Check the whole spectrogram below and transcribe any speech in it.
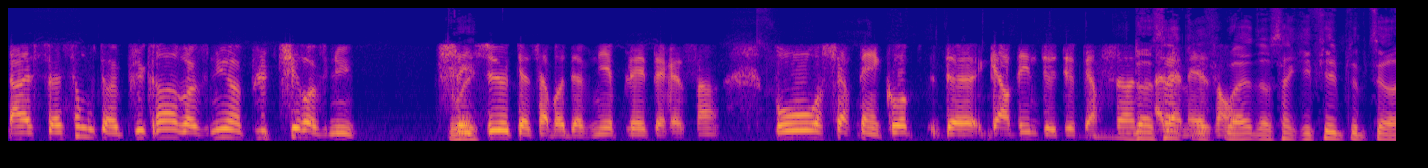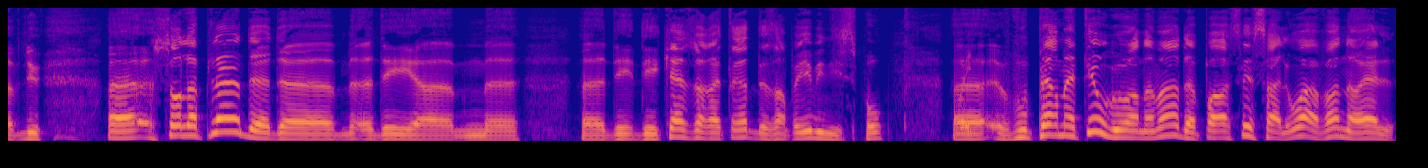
dans la situation où tu as un plus grand revenu, un plus petit revenu, c'est sûr que ça va devenir plus intéressant pour certains couples de garder une de deux personnes à la maison. Ouais, de sacrifier le plus petit revenu. Euh, sur le plan de, de des, euh, euh, des, des caisses de retraite des employés municipaux, euh, vous permettez au gouvernement de passer sa loi avant Noël.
